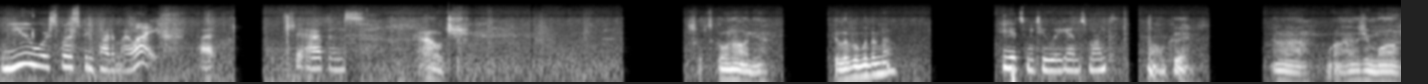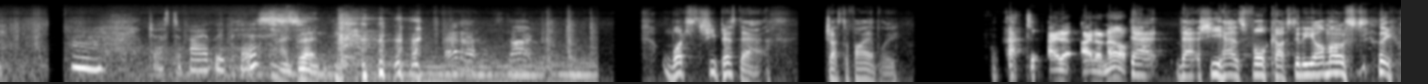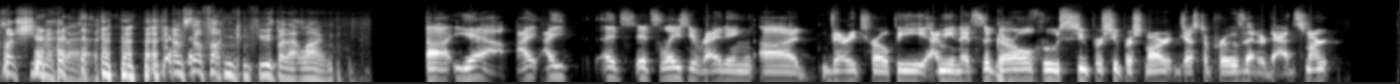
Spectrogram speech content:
You were supposed to be part of my life, but shit happens. Ouch. So what's going on? You you living with him now? He gets me two weekends a month. Oh, good. Uh, well, how's your mom? Hmm. Justifiably pissed. I bet. Hannah, it's time. What's she pissed at? Justifiably. I, I, I don't know. That that she has full custody almost. like what's she mad at? I'm so fucking confused by that line. Uh, yeah, I, I, it's it's lazy writing. Uh, very tropey. I mean, it's the girl who's super super smart just to prove that her dad's smart.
